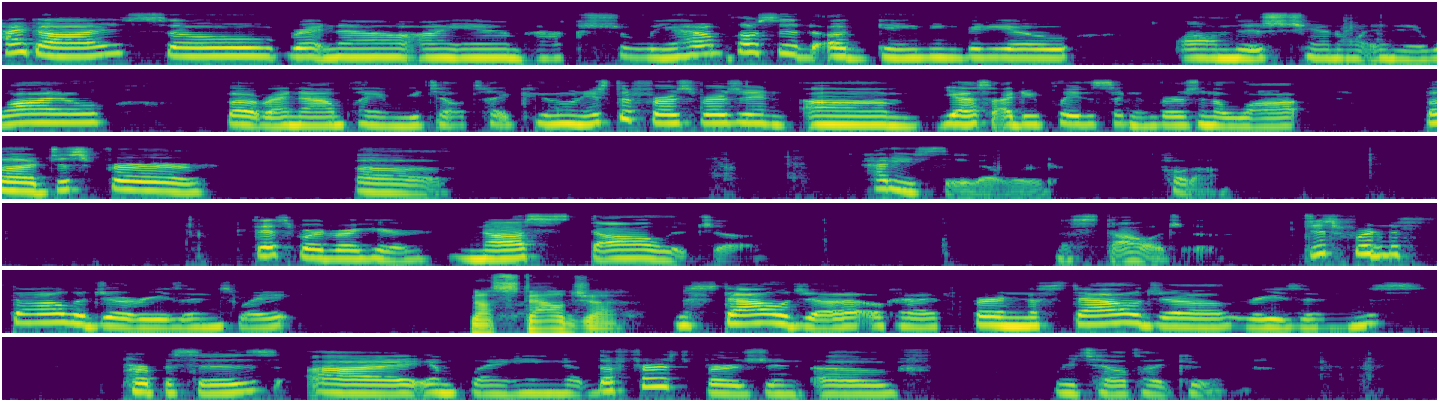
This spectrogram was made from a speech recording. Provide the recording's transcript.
Hi guys, so right now I am actually, I haven't posted a gaming video on this channel in a while, but right now I'm playing Retail Tycoon. It's the first version, um, yes I do play the second version a lot, but just for, uh, how do you say that word? Hold on. This word right here, nostalgia. Nostalgia just for nostalgia reasons, wait. Nostalgia. Nostalgia, okay. For nostalgia reasons, purposes, I am playing the first version of Retail Tycoon.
